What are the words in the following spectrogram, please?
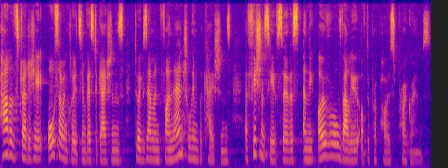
Part of the strategy also includes investigations to examine financial implications, efficiency of service and the overall value of the proposed programs.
